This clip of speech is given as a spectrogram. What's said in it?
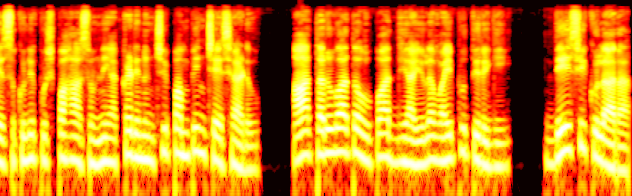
చేసుకుని పుష్పహాసుణ్ణి అక్కడి నుంచి పంపించేశాడు. ఆ తరువాత ఉపాధ్యాయుల వైపు తిరిగి దేశికులారా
